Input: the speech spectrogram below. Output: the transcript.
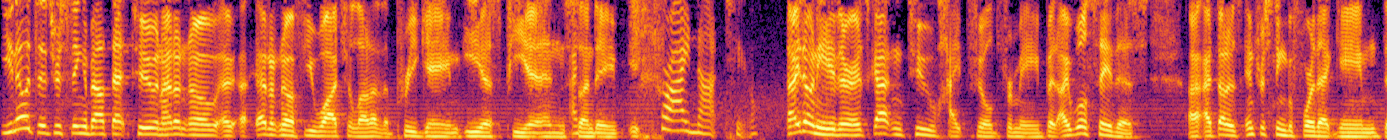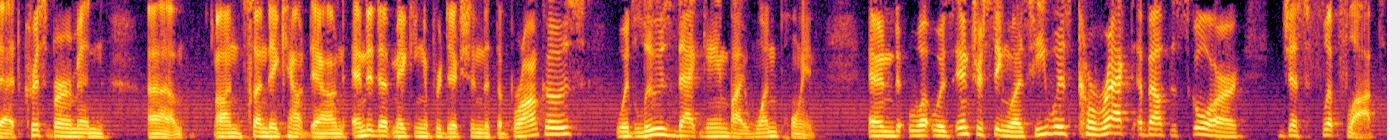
You know what's interesting about that too, and I don't know. I, I don't know if you watch a lot of the pregame ESPN Sunday. Try not to. I don't either. It's gotten too hype filled for me. But I will say this: uh, I thought it was interesting before that game that Chris Berman um, on Sunday Countdown ended up making a prediction that the Broncos would lose that game by one point. And what was interesting was he was correct about the score, just flip flopped.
